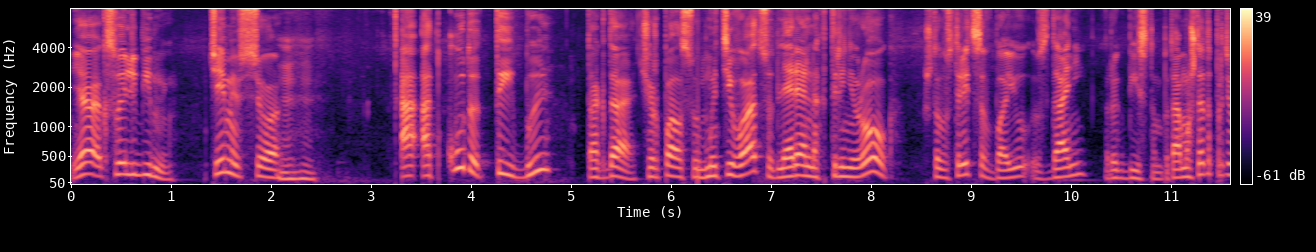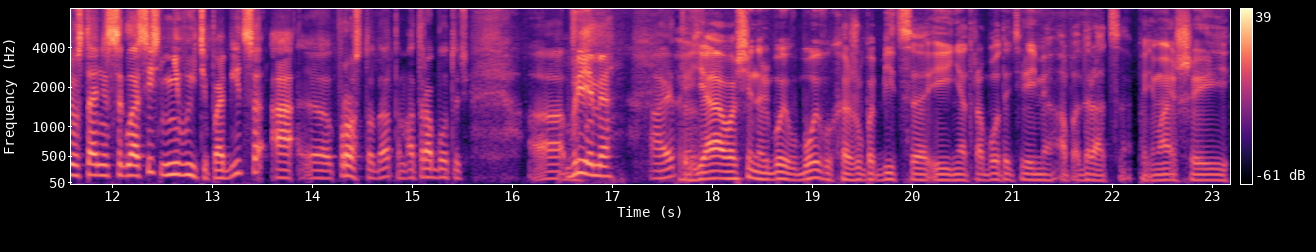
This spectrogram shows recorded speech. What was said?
я к своей любимой теме все. Мгм. А откуда ты бы тогда черпал свою мотивацию для реальных тренировок, чтобы встретиться в бою с Дани регбистом? Потому что это противостояние, согласись, не выйти побиться, а э, просто, да, там, отработать а, время. А это... Я вообще на любой бой выхожу побиться и не отработать время, а подраться, понимаешь? И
